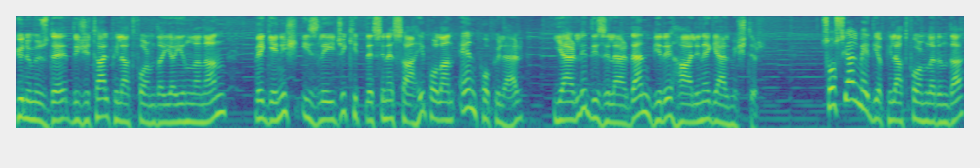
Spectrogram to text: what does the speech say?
günümüzde dijital platformda yayınlanan ve geniş izleyici kitlesine sahip olan en popüler yerli dizilerden biri haline gelmiştir. Sosyal medya platformlarında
